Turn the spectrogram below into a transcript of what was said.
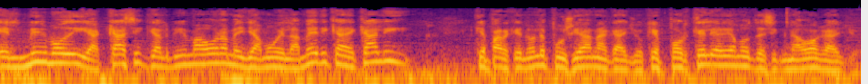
el mismo día, casi que a la misma hora, me llamó el América de Cali que para que no le pusieran a Gallo, que por qué le habíamos designado a Gallo.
